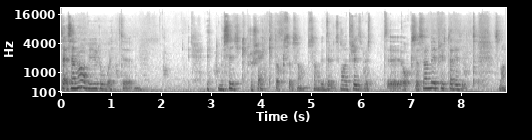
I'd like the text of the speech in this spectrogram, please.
Sen, sen har vi ju då ett, eh, ett musikprojekt också som, som, vi, som har drivit eh, också sen vi flyttade hit. Som, har,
